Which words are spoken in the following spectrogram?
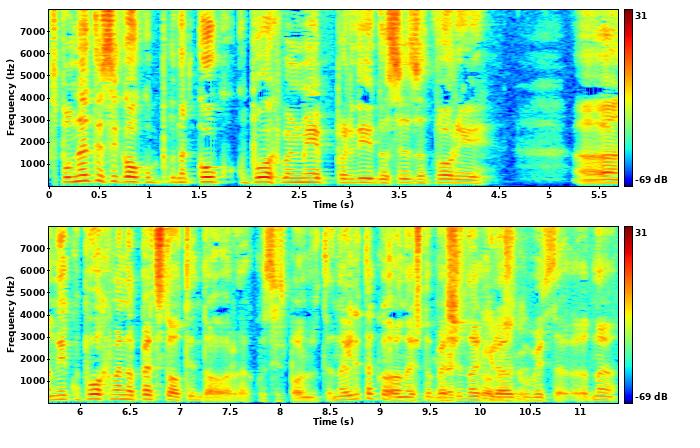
Спомнете си колко, на колко купувахме ние преди да се затвори. А, ние купувахме на 500 долара, ако си спомняте. Нали такова нещо беше на такова 1000, беше, да. кубични, на,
